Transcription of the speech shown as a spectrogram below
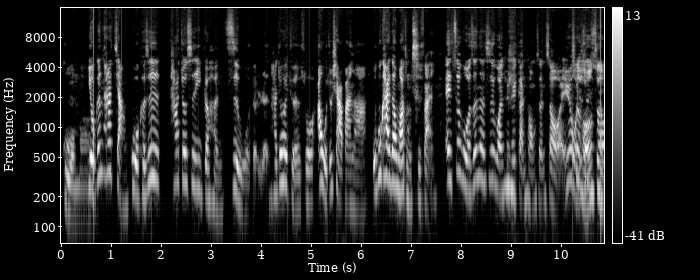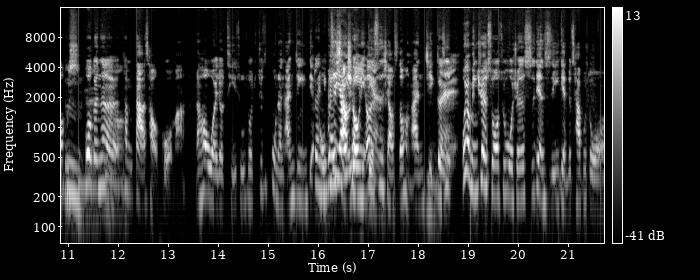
过吗？有跟他讲过，可是他就是一个很自我的人，他就会觉得说啊，我就下班啦、我不开灯，我要怎么吃饭？哎、这我真的是完全可以感同身受哎、因为我这好像就是说，真的不行嗯欸。我有跟那对啊个他们大吵过嘛，然后我也就提出说，就是不能安静一点嘛。我不对你可以是要求力一你二十四小时都很安静，嗯可是对我有明确说出，我觉得十点十一点就差不多，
